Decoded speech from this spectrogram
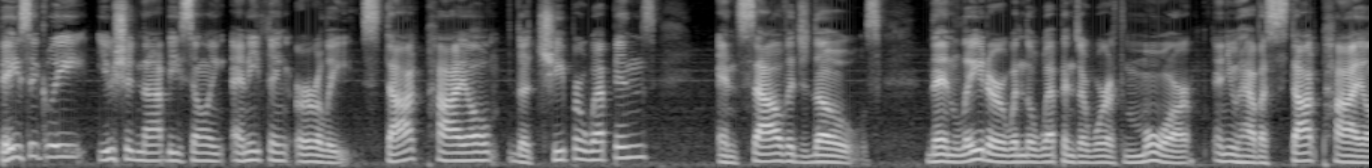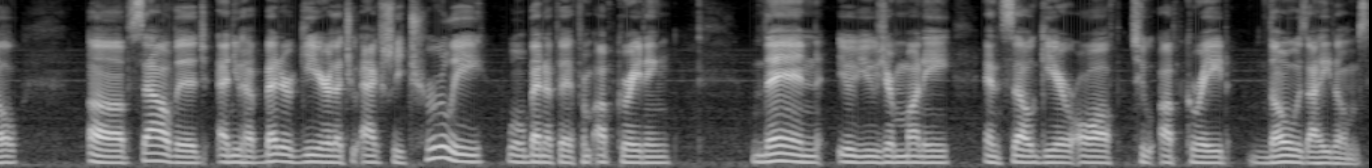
Basically, you should not be selling anything early. Stockpile the cheaper weapons and salvage those. Then later, when the weapons are worth more and you have a stockpile of salvage and you have better gear that you actually truly will benefit from upgrading then you use your money and sell gear off to upgrade those items.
